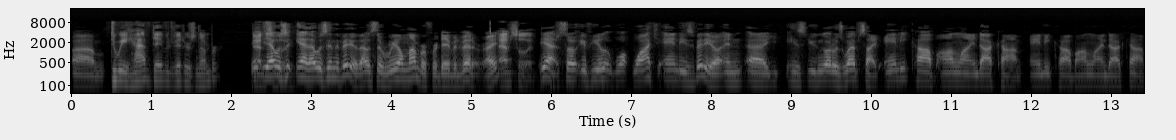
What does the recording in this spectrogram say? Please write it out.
um, Do we have David Vitter's number? yeah, that was yeah, that was in the video. That was the real number for David Vitter, right? Absolutely. Yeah, so if you w- watch Andy's video, and uh, he's, you can go to his website, andycobbonline.com, andycobbonline.com.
